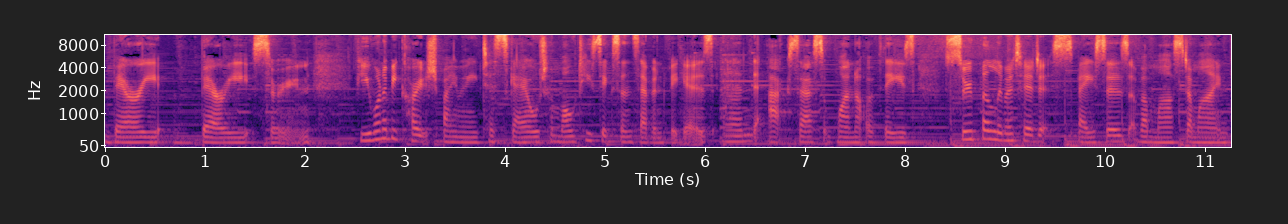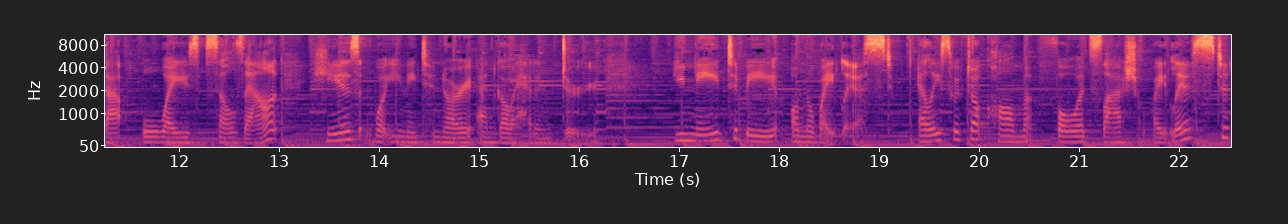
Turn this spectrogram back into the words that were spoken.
very, very soon. If you want to be coached by me to scale to multi six and seven figures and access one of these super limited spaces of a mastermind that always sells out, here's what you need to know and go ahead and do. You need to be on the waitlist. ellieswift.com forward slash waitlist.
